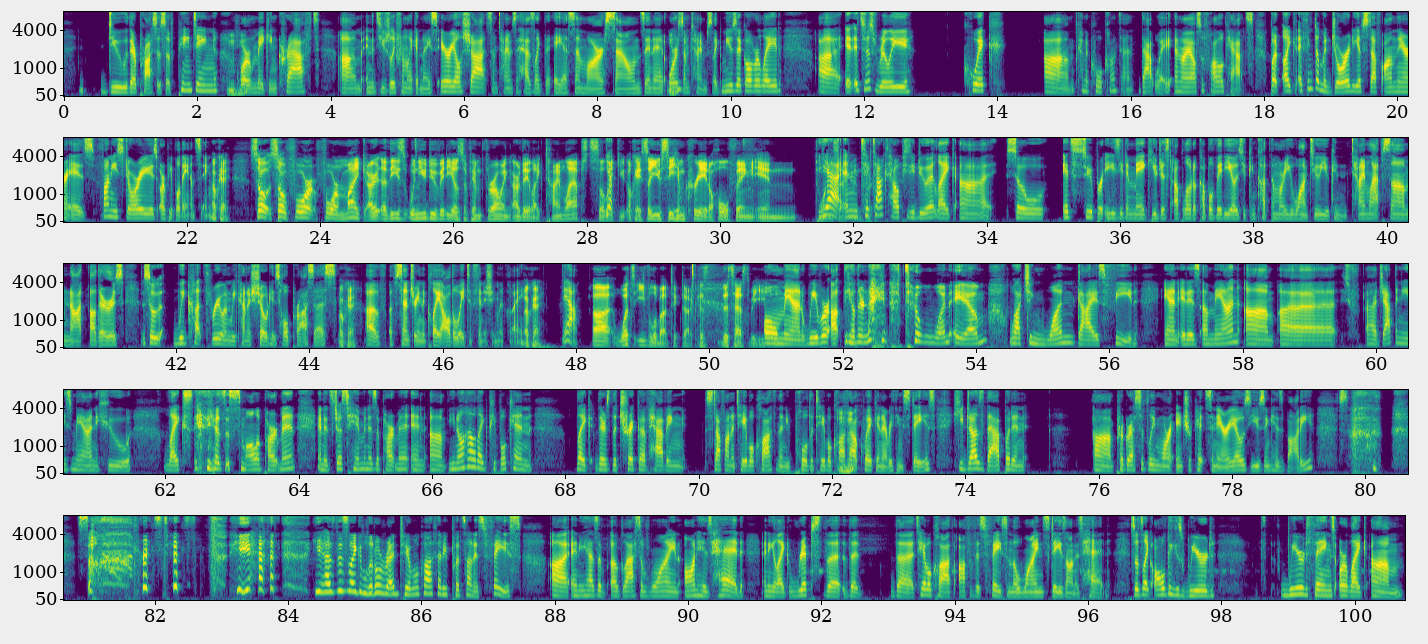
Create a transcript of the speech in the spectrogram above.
do their process of painting or making craft. Um, and it's usually from like a nice aerial shot. Sometimes it has like the ASMR sounds in it, or sometimes like music overlaid. Uh, it, it's just really quick, um, kind of cool content that way. And I also follow cats, but like I think the majority of stuff on there is funny stories or people dancing. Okay. So so for for Mike, are, are these when you do videos of him throwing, are they like time lapsed? So like you okay, so you see him create a whole thing in 20 yeah, and or- TikTok helps you do it. Like, uh, so it's super easy to make. You just upload a couple videos. You can cut them where you want to. You can time lapse some, not others. And so we cut through and we kind of showed his whole process Okay. of of centering the clay all the way to finishing the clay. Okay. Yeah. Uh, what's evil about TikTok? Because this has to be evil. Oh man, we were up the other night till 1 a.m. watching one guy's feed. And it is a man, um, a, a Japanese man who likes, he has a small apartment and it's just him in his apartment. And, um, you know how like people can, like, there's the trick of having stuff on a tablecloth and then you pull the tablecloth out quick and everything stays. He does that, but in um, progressively more intricate scenarios using his body. So, so, for instance, he had he has this like little red tablecloth that he puts on his face. Uh, and he has a, a glass of wine on his head, and he like rips the the the tablecloth off of his face, and the wine stays on his head. So it's like all these weird weird things, or like um,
